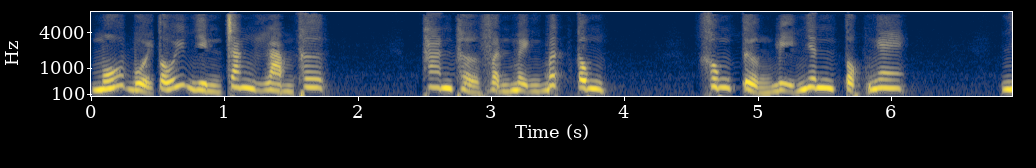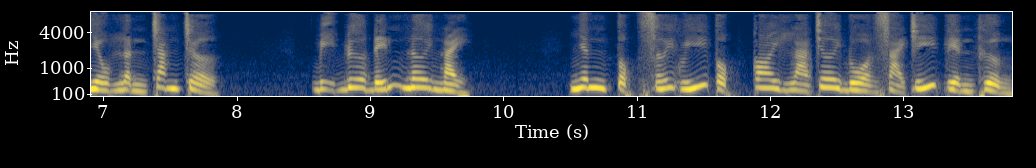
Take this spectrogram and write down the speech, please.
Mố buổi tối nhìn trăng làm thơ. Than thở vận mệnh bất công. Không tưởng bị nhân tộc nghe. Nhiều lần chăn trở. Bị đưa đến nơi này. Nhân tộc giới quý tộc coi là chơi đùa giải trí tiền thưởng.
